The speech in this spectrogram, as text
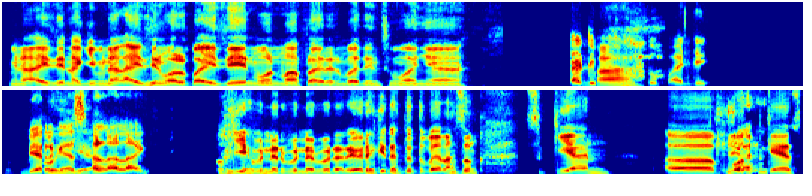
Minal aizin lagi, minal aizin wal faizin. Mohon maaf lahir dan batin semuanya. Eh Ah. ditutup anjing. Biar Oh gak iya. salah lagi. Oh iya benar benar benar. Ya udah kita tutup aja langsung. Sekian eh, Sekian. podcast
